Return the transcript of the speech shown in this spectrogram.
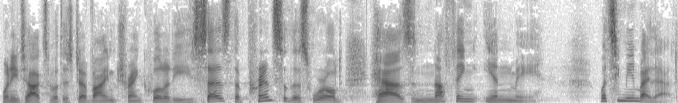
when he talks about this divine tranquility. He says, The prince of this world has nothing in me. What's he mean by that?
